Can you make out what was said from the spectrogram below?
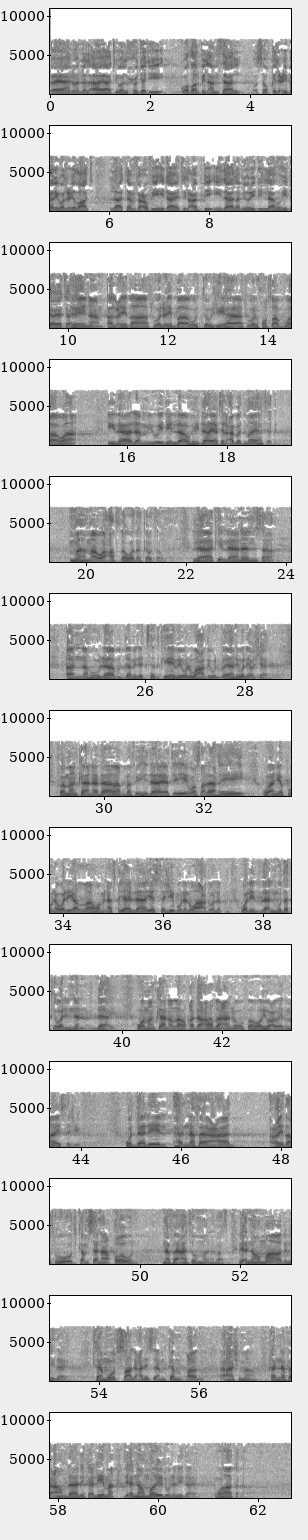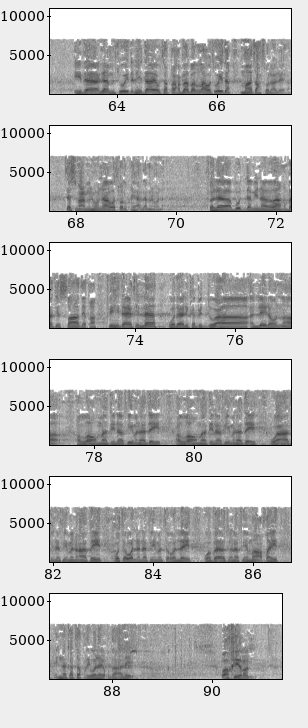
بيان أن الآيات والحجج وضرب الأمثال وسوق العبر والعظات لا تنفع في هداية العبد إذا لم يرد الله هدايته. أي نعم. العظات والعبار والتوجيهات والخطب و إذا لم يرد الله هداية العبد ما يهتدي مهما وعظته وذكرته. لكن لا ننسى أنه لا بد من التذكير والوعظ والبيان والإرشاد. فمن كان ذا رغبة في هدايته وصلاحه وأن يكون ولي الله ومن أتقياء الله يستجيب للواعظ وللمذكر وللداعي. ومن كان الله قد أعرض عنه فهو يعرض ما يستجيب. والدليل هل نفع عاد عظة هود كم سنة قرون؟ نفعتهم ما نفعتهم لأنهم ما أرادوا الهداية. ثمود صالح عليه السلام كم قرن عاش معهم؟ هل نفعهم ذلك لما؟ لأنهم ما يريدون الهداية وهكذا. إذا لم تريد الهداية وتقرع باب الله وتريده ما تحصل عليها. تسمع من هنا وتلقي هذا من هنا. فلا بد من الرغبة الصادقة في هداية الله وذلك بالدعاء الليل والنهار. اللهم اهدنا فيمن هديت اللهم اهدنا فيمن هديت وعافنا فيمن عافيت وتولنا فيمن توليت وبارك لنا فيما أعطيت إنك تقضي ولا يقضى عليك. وأخيرا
